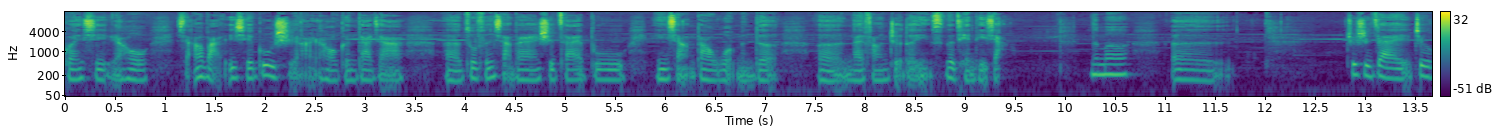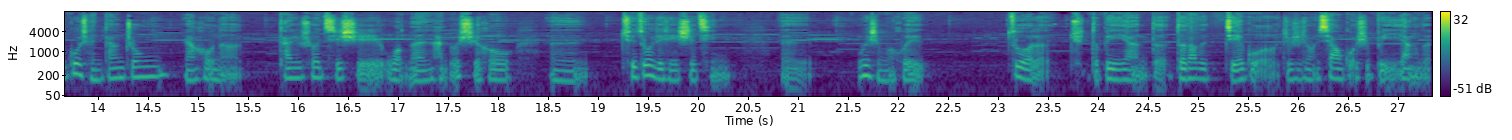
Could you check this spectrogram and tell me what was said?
关系，然后想要把一些故事啊，然后跟大家呃做分享，当然是在不影响到我们的呃来访者的隐私的前提下。那么呃，就是在这个过程当中，然后呢，他就说，其实我们很多时候嗯去做这些事情，嗯，为什么会做了？取得不一样的，得到的结果就是这种效果是不一样的，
